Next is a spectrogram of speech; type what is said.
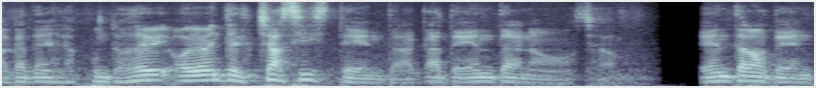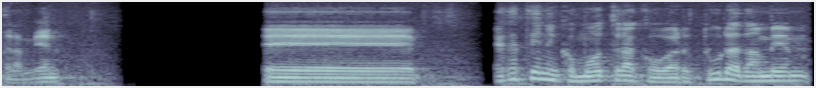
acá tenés los puntos débiles. Obviamente el chasis te entra. Acá te entra, no. O sea, te entra o no te entran, ¿bien? Eh... Acá tiene como otra cobertura también.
